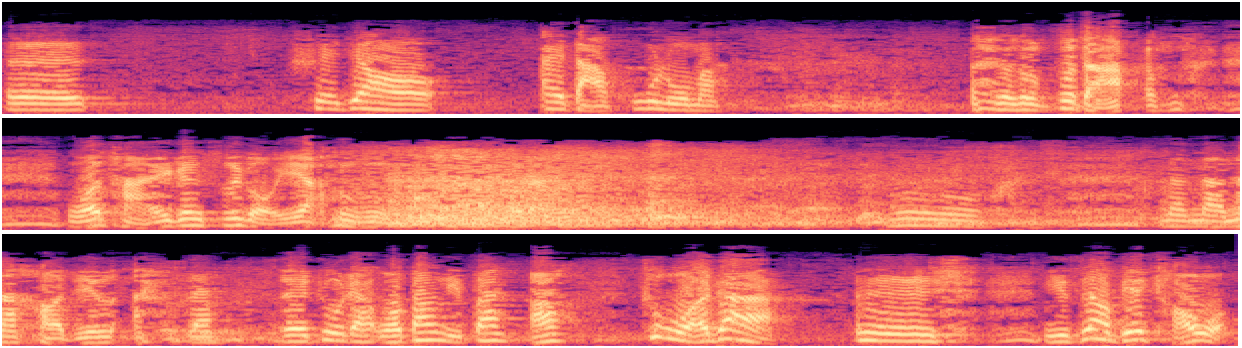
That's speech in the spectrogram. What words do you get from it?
呃，睡觉爱打呼噜吗？不打，我躺着跟死狗一样。哦，那那那好极了，来，呃，住这儿，我帮你搬啊。住我这儿，呃，你只要别吵我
